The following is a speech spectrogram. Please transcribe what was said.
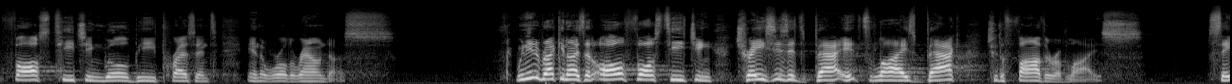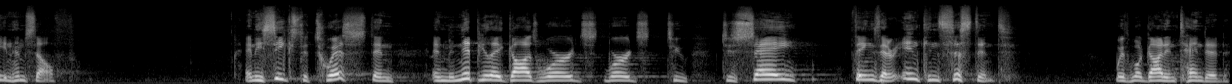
false teaching will be present in the world around us. We need to recognize that all false teaching traces its, ba- its lies back to the father of lies, Satan himself. And he seeks to twist and and manipulate God's words, words to, to say things that are inconsistent with what God intended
